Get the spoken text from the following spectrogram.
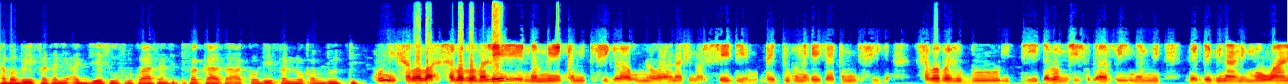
sababeeffatanii ajjeesuuf dhukaasan sitti fakkaata akka odeeffannoo qabduutti. Kun sababa sababa malee namni akkamitti fiiga humna waraanaas marsee deemu hedduu kana keessa akkamitti fiiga sababa lubbuu itti dhabamsiisuudhaaf namni dadhabinaan immoo waan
